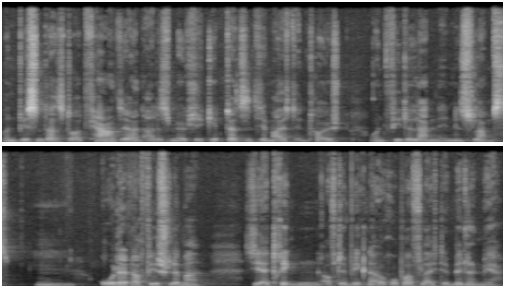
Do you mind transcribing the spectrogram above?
und wissen, dass es dort Fernseher und alles Mögliche gibt, dann sind sie meist enttäuscht und viele landen in den Slums. Oder noch viel schlimmer, sie ertrinken auf dem Weg nach Europa vielleicht im Mittelmeer.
